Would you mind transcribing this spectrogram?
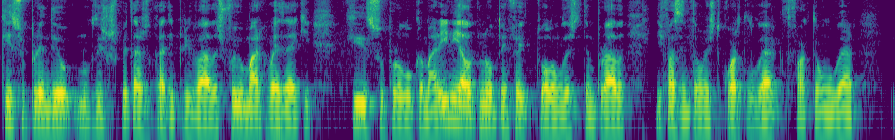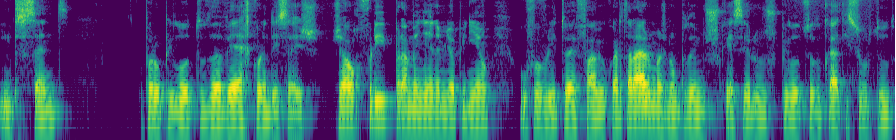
Quem surpreendeu no que diz respeito às Ducati privadas foi o Marco Bezecchi, que superou o Luca Marini, algo que não tem feito ao longo desta temporada, e faz então este quarto lugar, que de facto é um lugar interessante para o piloto da VR46. Já o referi, para amanhã, na minha opinião, o favorito é Fábio Quartararo, mas não podemos esquecer os pilotos da Ducati e, sobretudo,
